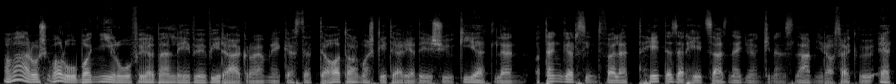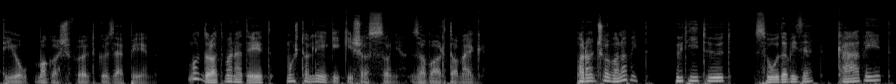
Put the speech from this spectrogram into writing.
A város valóban nyílófélben lévő virágra emlékeztette a hatalmas kiterjedésű, kietlen, a tengerszint felett 7749 lábnyira fekvő etióp magasföld közepén. Gondolatmenetét most a légi kisasszony zavarta meg. Parancsol valamit? Üdítőt? Szódavizet? Kávét?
